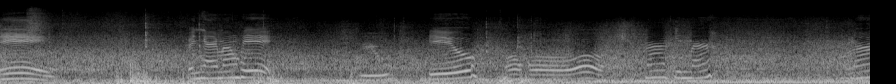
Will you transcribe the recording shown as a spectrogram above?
นี่เป็นไงบ้างพี่ ผิว หิว โอ้โห น่ากินไหมนะ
